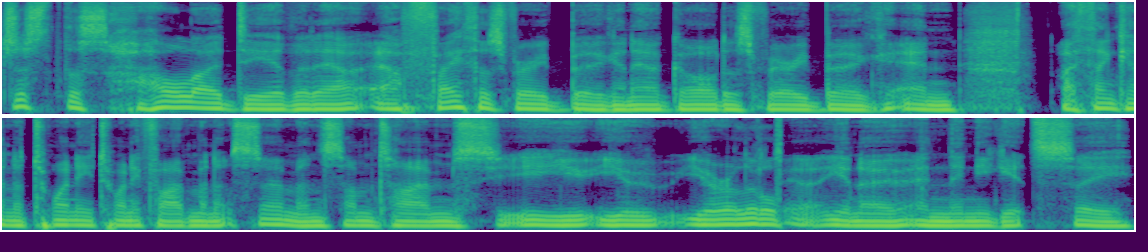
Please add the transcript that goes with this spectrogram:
just this whole idea that our, our faith is very big and our God is very big. And I think in a 20, 25 minute sermon, sometimes you, you, you're a little, uh, you know, and then you get C.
